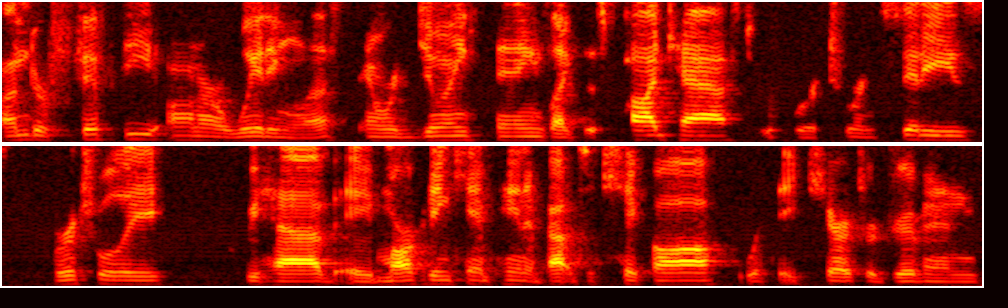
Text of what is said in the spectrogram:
under 50 on our waiting list, and we're doing things like this podcast. We're touring cities virtually. We have a marketing campaign about to kick off with a character-driven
